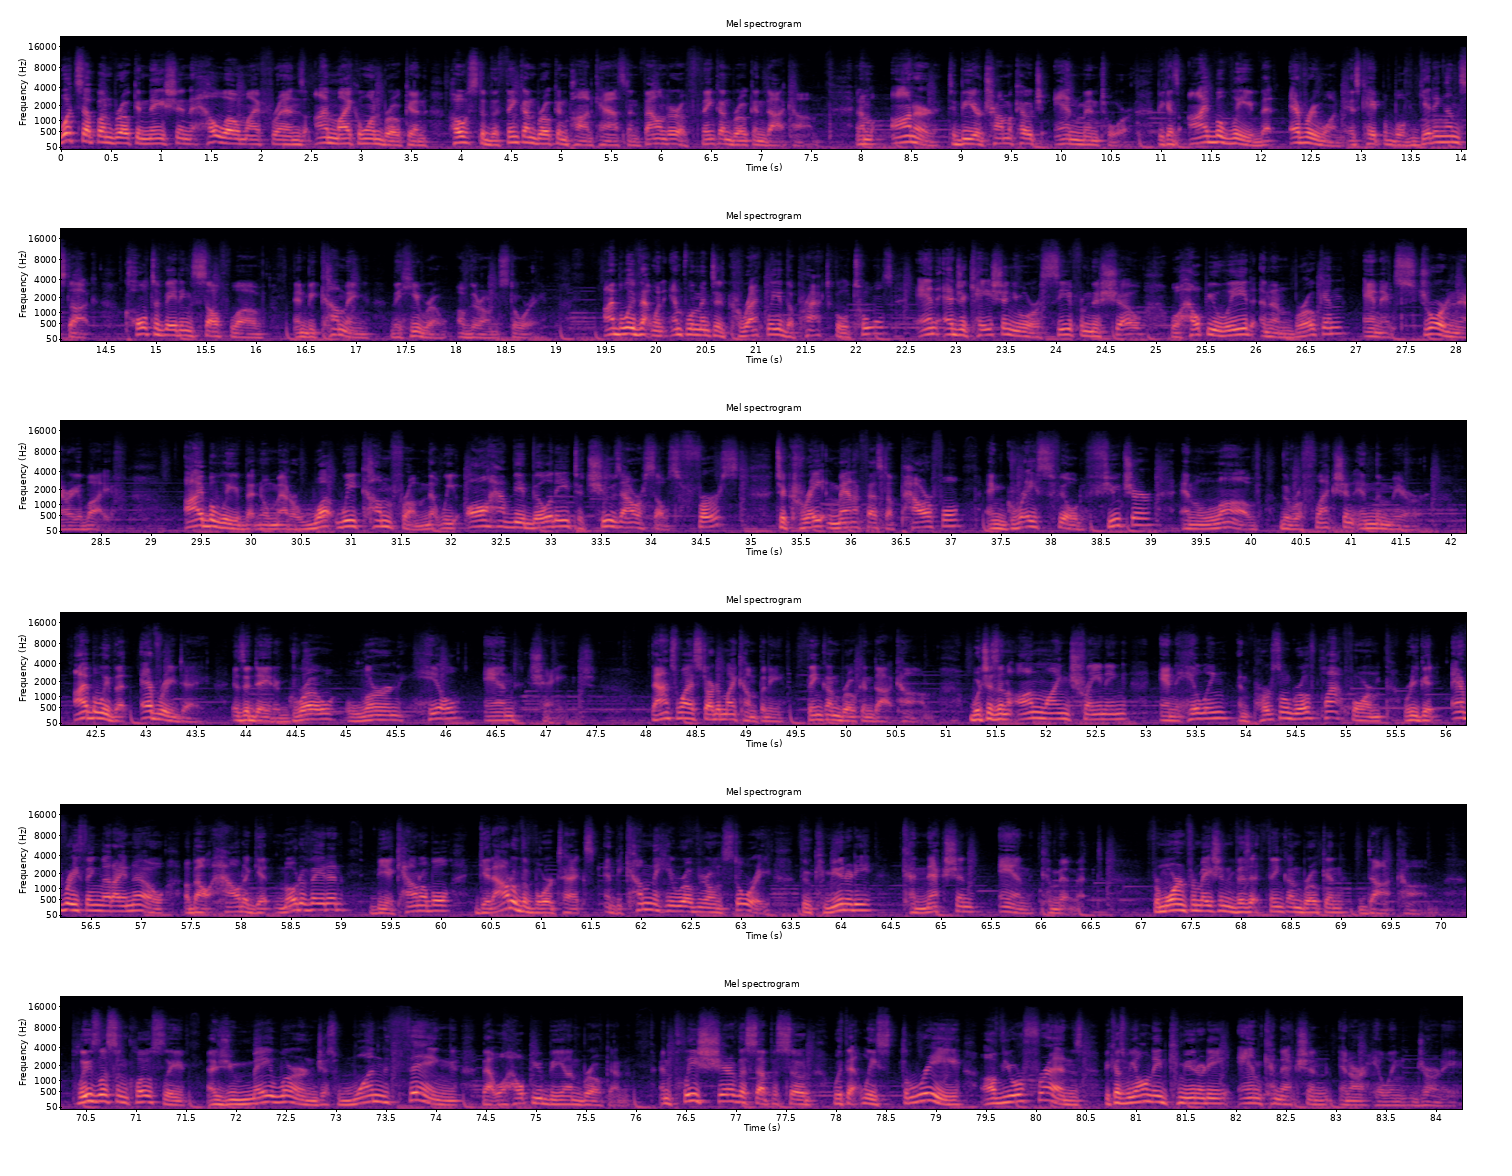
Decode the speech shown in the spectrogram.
What's up, Unbroken Nation? Hello, my friends. I'm Michael Unbroken, host of the Think Unbroken podcast and founder of ThinkUnbroken.com. And I'm honored to be your trauma coach and mentor because I believe that everyone is capable of getting unstuck, cultivating self love, and becoming the hero of their own story. I believe that when implemented correctly, the practical tools and education you will receive from this show will help you lead an unbroken and extraordinary life. I believe that no matter what we come from, that we all have the ability to choose ourselves first, to create and manifest a powerful and grace-filled future and love the reflection in the mirror. I believe that every day is a day to grow, learn, heal, and change. That's why I started my company, thinkunbroken.com which is an online training and healing and personal growth platform where you get everything that I know about how to get motivated, be accountable, get out of the vortex, and become the hero of your own story through community, connection, and commitment. For more information, visit thinkunbroken.com. Please listen closely as you may learn just one thing that will help you be unbroken. And please share this episode with at least three of your friends because we all need community and connection in our healing journey.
